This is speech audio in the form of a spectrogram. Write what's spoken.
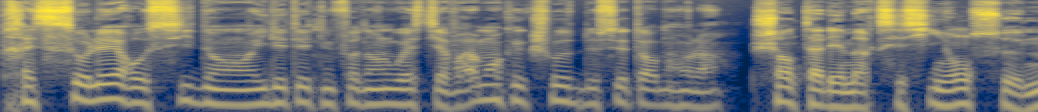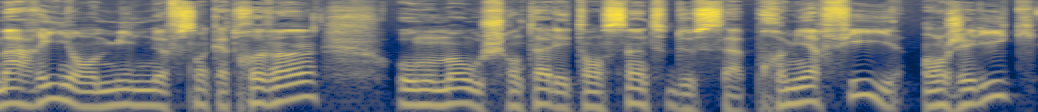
très solaire aussi dans Il était une fois dans l'Ouest. Il y a vraiment quelque chose de cet ordre-là. Chantal et Marc Cessillon se marient en 1980, au moment où Chantal est enceinte de sa première fille, Angélique.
